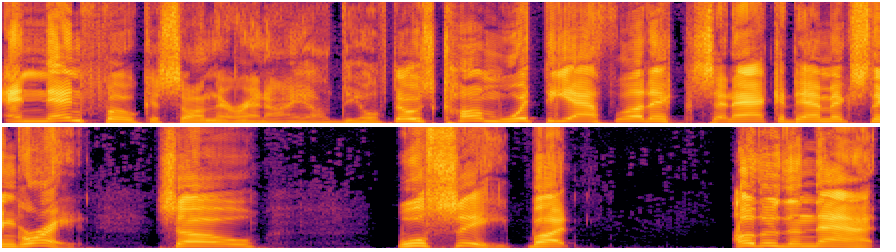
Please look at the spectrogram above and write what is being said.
and then focus on their NIL deal. If those come with the athletics and academics, then great. So we'll see. But other than that,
